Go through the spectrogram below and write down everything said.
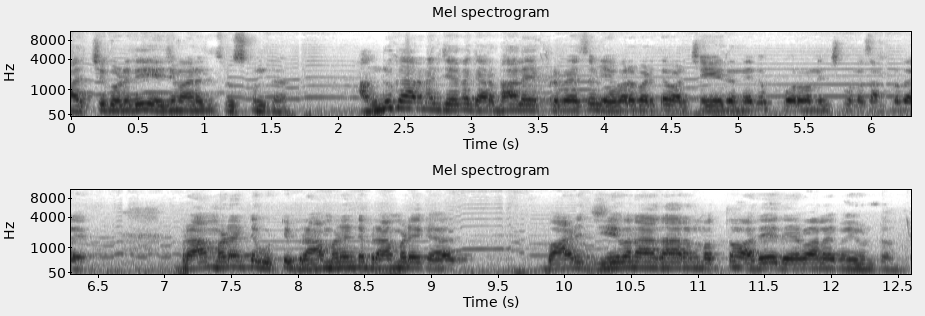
అర్చకుడిది యజమానిది చూసుకుంటారు. అందుకారణం చేత గర్భాలయ ప్రవేశం ఎవరు పడితే వారు చేయడం అనేది పూర్వం నుంచి ఉన్న సంప్రదాయం. బ్రాహ్మడు అంటే ఉట్టి బ్రాహ్మడు అంటే బ్రాహ్మడే కాదు. వాడి జీవనాధారం మొత్తం అదే దేవాలయం అయి ఉంటుంది.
